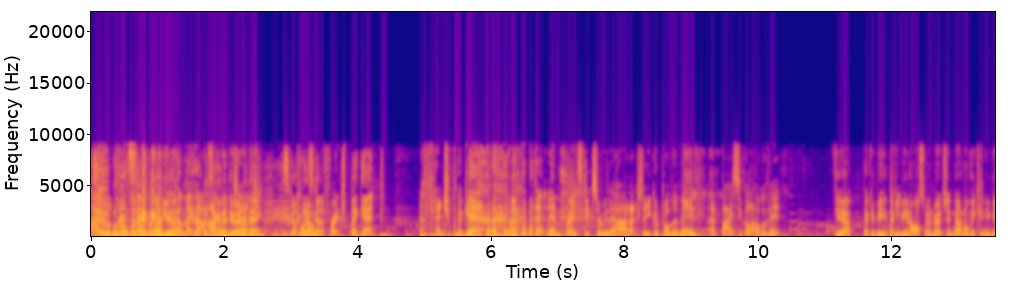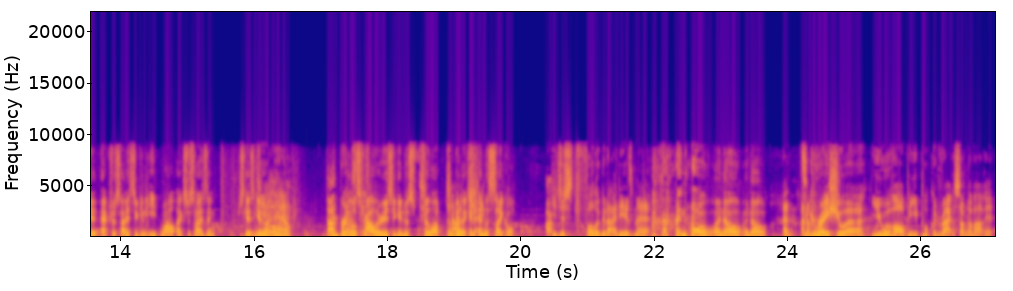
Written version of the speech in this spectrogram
I would love that a gonna bread. You do? can make that What's it gonna do Chach. anything? He's got What he's up? got a French baguette. A French baguette. You th- them breadsticks are really hard. Actually, you could probably make a bicycle out of it. Yeah, that could be that could be an awesome invention. Not only can you get exercise, you can eat while exercising. Just in case you get hungry, you Yeah. know. When burning yes, those calories, you can just fill up. It'll be like an Chat endless cycle. You're just full of good ideas, mate. I know, I know, I know. And, and I'm great. pretty sure you, of all people, could write a song about it.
